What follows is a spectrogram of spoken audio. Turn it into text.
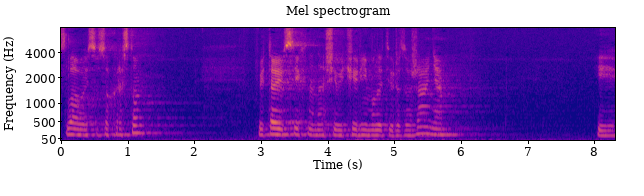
Слава Ісусу Христу! Вітаю всіх на нашій вечірній молитві розважання і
